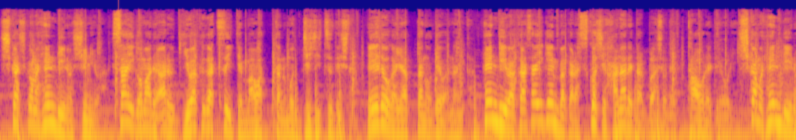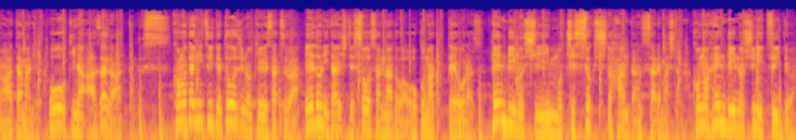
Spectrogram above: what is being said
しかしこのヘンリーの死には、最後まである疑惑がついて回ったのも事実でした。エドがやったのではないか。ヘンリーは火災現場から少し離れた場所で倒れており、しかもヘンヘンリーの頭には大きなあざがあったのです。この点について当時の警察は、エドに対して捜査などは行っておらず、ヘンリーの死因も窒息死と判断されましたが、このヘンリーの死については、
